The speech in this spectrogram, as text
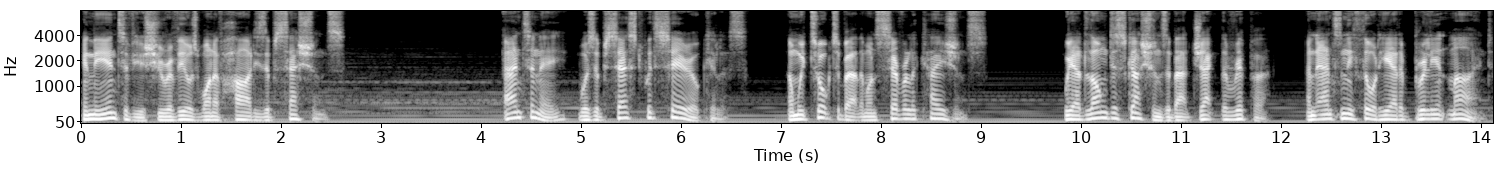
In the interview, she reveals one of Hardy's obsessions. Anthony was obsessed with serial killers, and we talked about them on several occasions. We had long discussions about Jack the Ripper, and Anthony thought he had a brilliant mind.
